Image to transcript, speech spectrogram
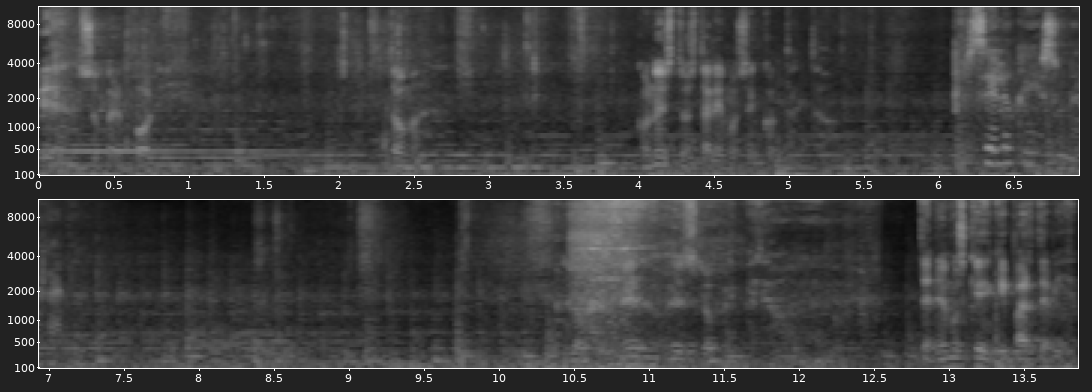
Bien, Super Poli. Toma. Con esto estaremos en contacto. Sé lo que es una radio. Lo primero es lo primero. Tenemos que equiparte bien.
